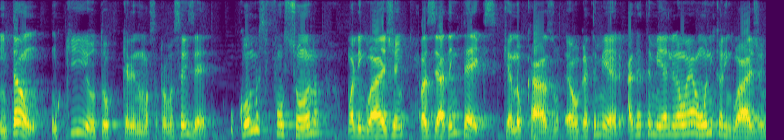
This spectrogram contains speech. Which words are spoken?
Então, o que eu estou querendo mostrar para vocês é como funciona uma linguagem baseada em tags, que é no caso é o HTML. HTML não é a única linguagem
